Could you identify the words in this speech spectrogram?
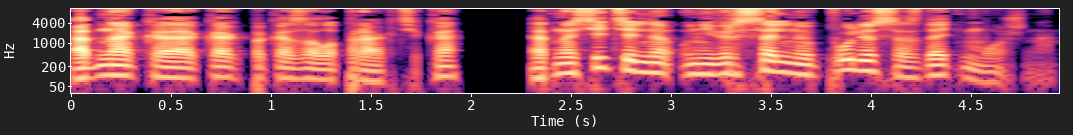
Однако, как показала практика, относительно универсальную пулю создать можно.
